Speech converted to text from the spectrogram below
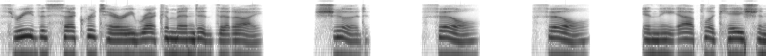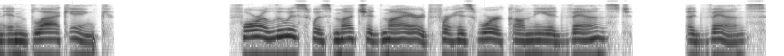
3. The secretary recommended that I should fill, fill, in the application in black ink. 4. Lewis was much admired for his work on the advanced, advance,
